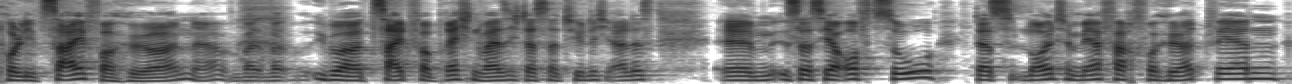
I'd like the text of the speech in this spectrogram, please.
Polizeiverhören, ja, über Zeitverbrechen weiß ich das natürlich alles, ähm, ist das ja oft so, dass Leute mehrfach verhört werden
